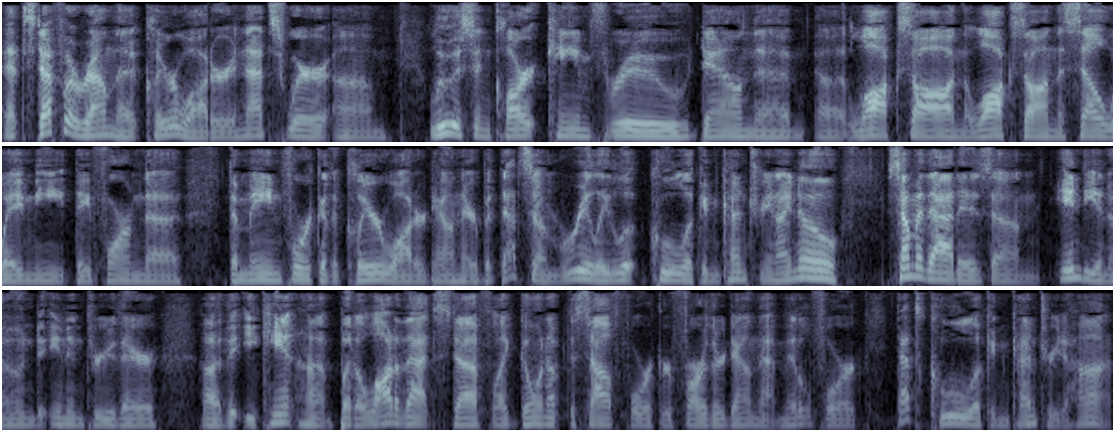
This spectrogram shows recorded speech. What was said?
That stuff around the Clearwater, and that's where um, Lewis and Clark came through down the uh, Lochsa and the Lochsa and the Selway meet. They form the the main fork of the Clearwater down there. But that's some really cool looking country, and I know some of that is um, Indian owned in and through there uh, that you can't hunt, but a lot of that stuff, like going up the South Fork or farther down that Middle Fork, that's cool looking country to hunt.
